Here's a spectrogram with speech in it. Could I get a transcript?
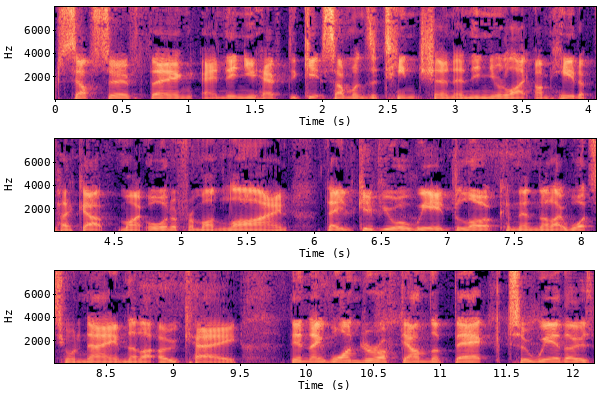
self serve thing, and then you have to get someone's attention, and then you're like, I'm here to pick up my order from online. They give you a weird look, and then they're like, What's your name? They're like, Okay. Then they wander off down the back to where those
